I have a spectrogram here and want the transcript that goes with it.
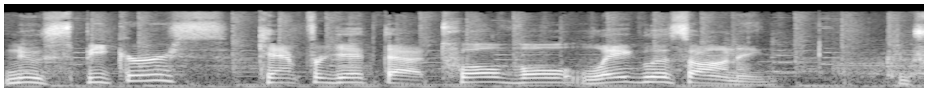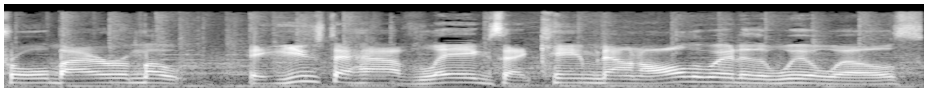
new speakers. Can't forget that 12 volt legless awning, controlled by a remote. It used to have legs that came down all the way to the wheel wells,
